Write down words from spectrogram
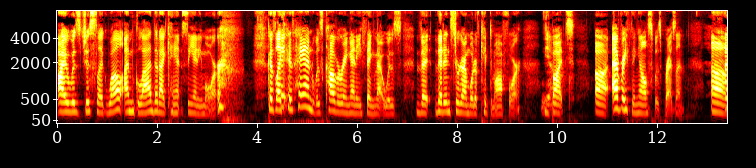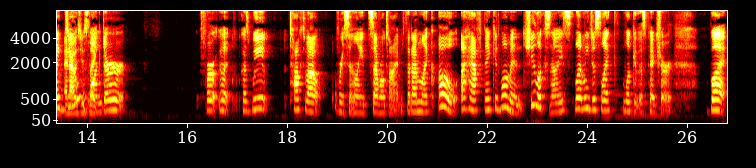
I was just like, "Well, I'm glad that I can't see anymore." Cuz like I- his hand was covering anything that was that that Instagram would have kicked him off for. Yeah, But uh everything else was present. Um I and I was just like, wonder for because we talked about recently several times that I'm like, oh, a half naked woman. She looks nice. Let me just like look at this picture. But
